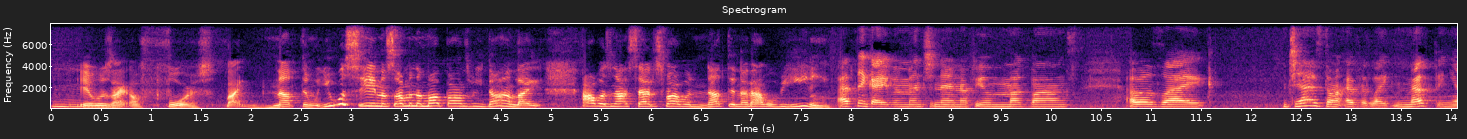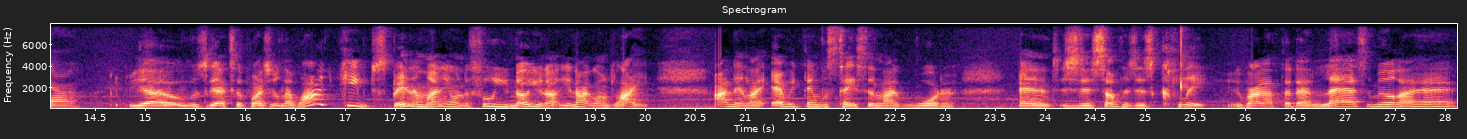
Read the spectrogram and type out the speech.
Mm. it was like a force like nothing. You were seeing some of the mukbangs we done. Like i was not satisfied with nothing that i would be eating. I think i even mentioned in a few mukbangs. I was like jazz don't ever like nothing y'all. Yeah it was got to the point she was like why you keep spending money on the food you know you're not you're not gonna like? I didn't like everything was tasting like water and just something just clicked right after that last meal I had.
